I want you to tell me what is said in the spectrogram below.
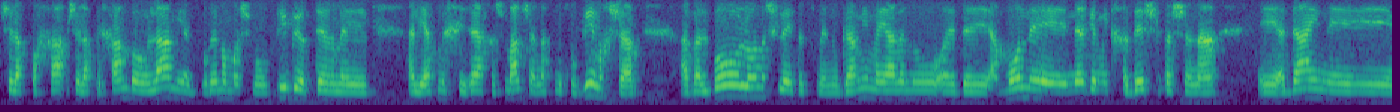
של הפחם, של הפחם בעולם היא הגורם המשמעותי ביותר לעליית מחירי החשמל שאנחנו חווים עכשיו. אבל בואו לא נשלה את עצמנו, גם אם היה לנו אה, המון אה, אנרגיה מתחדשת השנה, עדיין אה,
